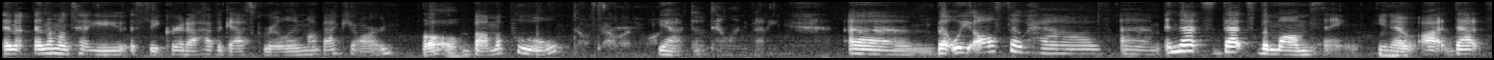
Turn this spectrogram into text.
and, and I'm gonna tell you a secret. I have a gas grill in my backyard uh-oh by my pool. don't tell anyone Yeah, don't tell anybody. Um, but we also have, um, and that's that's the mom thing. You know, I, that's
